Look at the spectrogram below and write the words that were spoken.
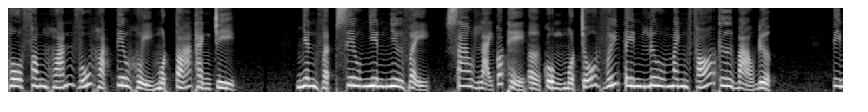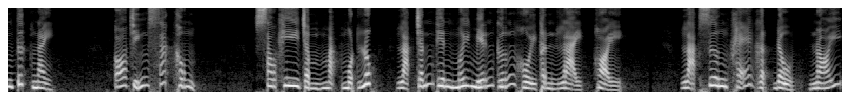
hô phong hoán vũ hoặc tiêu hủy một tòa thành trì. Nhân vật siêu nhiên như vậy, sao lại có thể ở cùng một chỗ với tên lưu manh phó thư bảo được. Tin tức này, có chính xác không? Sau khi trầm mặt một lúc, Lạc Trấn Thiên mới miễn cưỡng hồi thần lại, hỏi. Lạc Dương khẽ gật đầu, nói.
